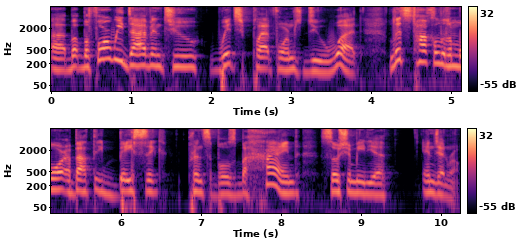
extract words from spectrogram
Uh, but before we dive into which platforms do what, let's talk a little more about the basic principles behind social media in general.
